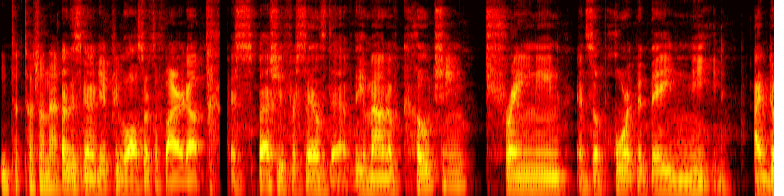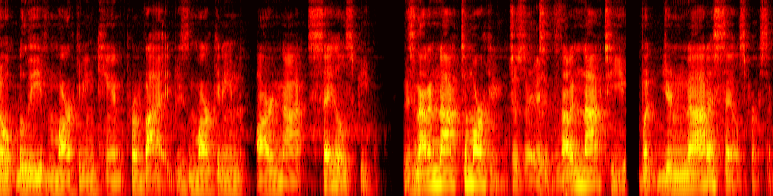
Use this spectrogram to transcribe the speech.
you t- touch on that? This is going to get people all sorts of fired up, especially for sales dev. The amount of coaching, training, and support that they need. I don't believe marketing can provide because marketing are not salespeople. Is not a knock to marketing, just it's not a knock to you, but you're not a salesperson.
